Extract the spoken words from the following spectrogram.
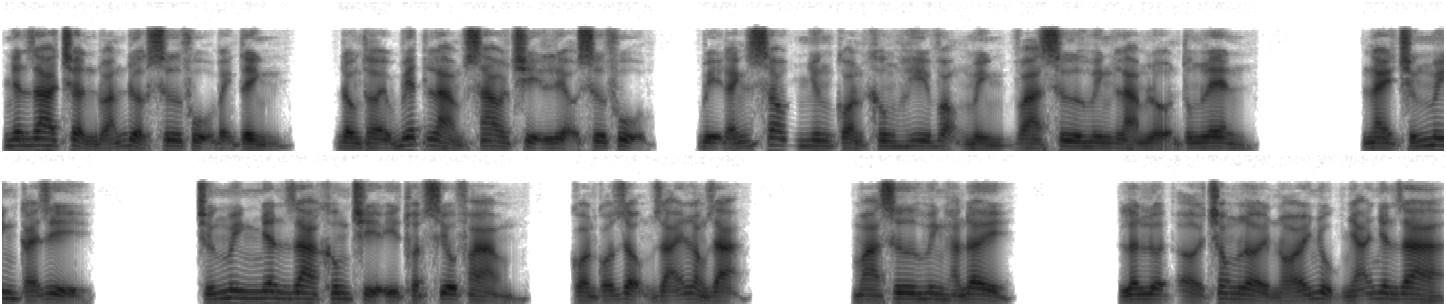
Nhân ra chẩn đoán được sư phụ bệnh tình, đồng thời biết làm sao trị liệu sư phụ bị đánh sóc nhưng còn không hy vọng mình và sư huynh làm lộn tung lên. Này chứng minh cái gì? Chứng minh nhân ra không chỉ ý thuật siêu phàm, còn có rộng rãi lòng dạ. Mà sư huynh hắn đây, lần lượt ở trong lời nói nhục nhã nhân ra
